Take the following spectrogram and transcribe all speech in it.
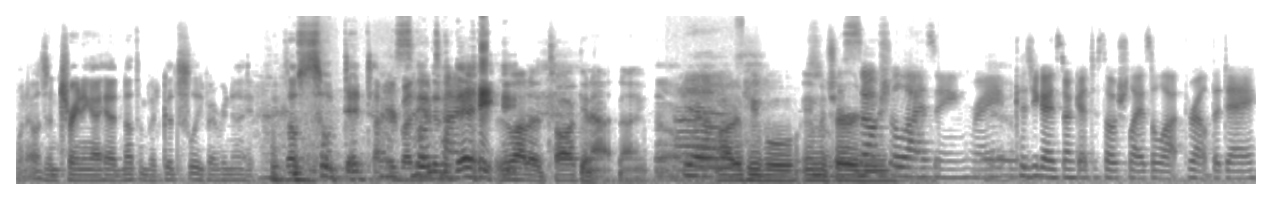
when I was in training, I had nothing but good sleep every night. I was so dead tired by the So end of the day. There's a lot of talking at night. Oh. A lot of people, immaturity. Socializing, right? Yeah. Because you guys don't get to socialize a lot throughout the day.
